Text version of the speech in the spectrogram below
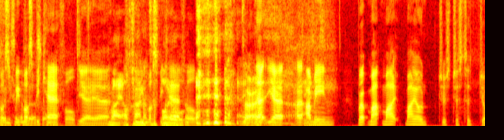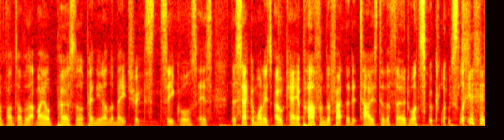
We I've must, we the must be one. careful. Yeah, yeah. Right, I'll try We not to must be careful. It's all right. That, yeah, I, I mean, but my, my my own just just to jump on top of that, my own personal opinion on the Matrix sequels is the second one is okay, apart from the fact that it ties to the third one so closely.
